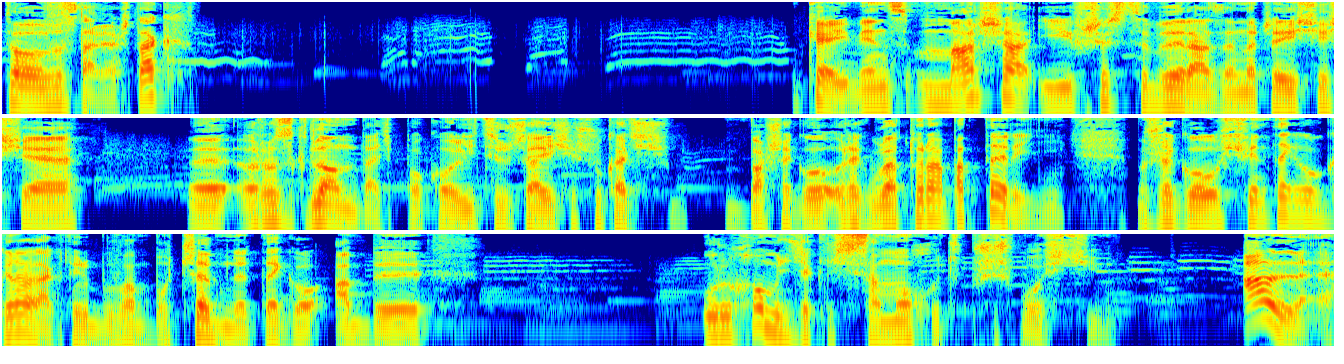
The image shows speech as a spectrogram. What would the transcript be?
to zostawiasz, tak? Okej, więc Marsza i wszyscy wy razem zaczęliście się e, rozglądać po okolicy, zaczęli się szukać waszego regulatora baterii, waszego świętego grala, który był wam potrzebny tego, aby uruchomić jakiś samochód w przyszłości. Ale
